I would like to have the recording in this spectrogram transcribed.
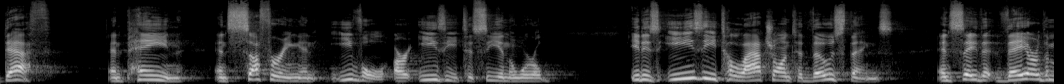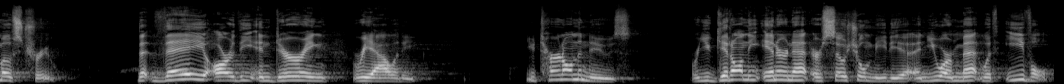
Death and pain and suffering and evil are easy to see in the world. It is easy to latch on to those things and say that they are the most true, that they are the enduring reality. You turn on the news, or you get on the internet or social media, and you are met with evil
